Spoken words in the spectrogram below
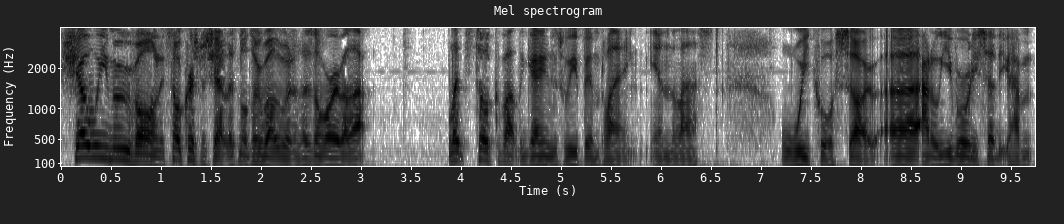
shall we move on? It's not Christmas yet. Let's not talk about the winter. Let's not worry about that. Let's talk about the games we've been playing in the last week or so. Uh, Aadil, you've already said that you haven't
